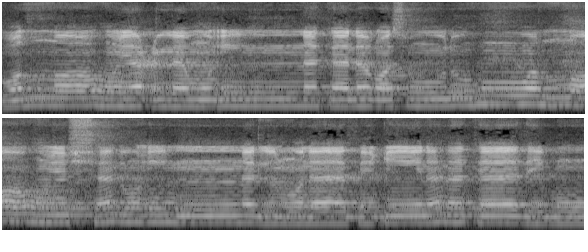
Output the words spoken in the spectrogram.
والله يعلم إنك لرسوله والله يشهد إن المنافقين لكاذبون.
